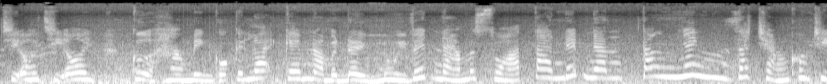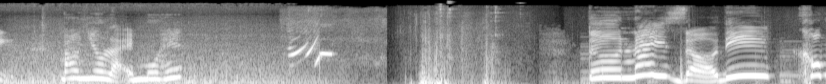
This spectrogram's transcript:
Chị ơi chị ơi, Cửa hàng mình có cái loại kem nào mà đẩy lùi vết nám Xóa tan nếp nhăn, Tăng nhanh da trắng không chị? Bao nhiêu là em mua hết? Từ nay giờ đi, Không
